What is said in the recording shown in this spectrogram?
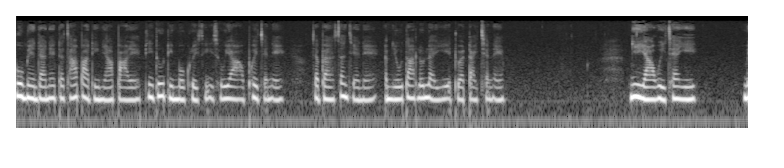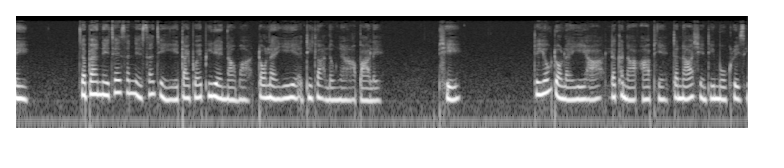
ကိုမင်တန်နဲ့တခြားပါတီများပါတယ်ပြည်သူဒီမိုကရေစီအစိုးရကိုဖွဲ့ချင်တယ်ဂျပန်စန့်ကျင်တဲ့အမျိုးသားလွတ်လပ်ရေးအတွက်တိုက်ချင်တယ်မြေယာဝေချမ်းရေးမေဂျပန်နေချိတ်စနစ်စန့်ကျင်ရေးတိုက်ပွဲပြီးတဲ့နောက်မှာတော်လန်ရေးရဲ့အဓိကလုပ်ငန်းဟာပါလေဖြေ တရုတ်ဒေါ်လာရေးဟာလက္ခဏာအားဖြင့်တနာရှင်ဒီမိုကရေစီ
